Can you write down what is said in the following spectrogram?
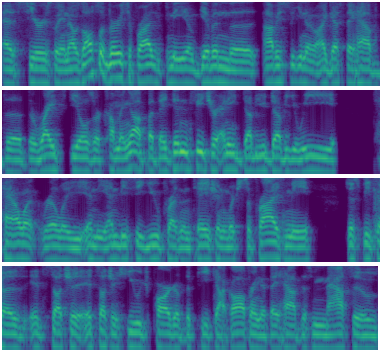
as seriously. And I was also very surprising to me, you know, given the obviously, you know, I guess they have the the rights deals are coming up, but they didn't feature any WWE talent really in the NBCU presentation, which surprised me just because it's such a it's such a huge part of the Peacock offering that they have this massive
